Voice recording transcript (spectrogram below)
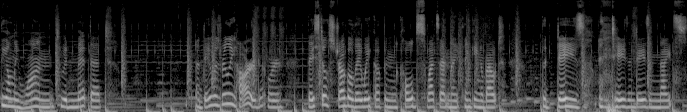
the only one to admit that a day was really hard or they still struggle they wake up in cold sweats at night thinking about the days and days and days and nights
